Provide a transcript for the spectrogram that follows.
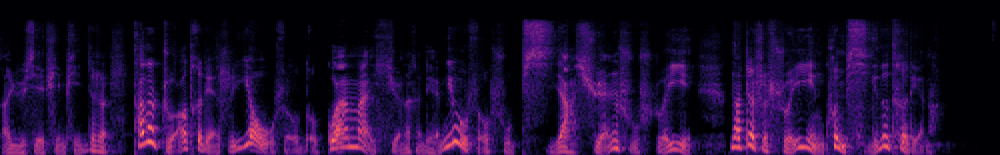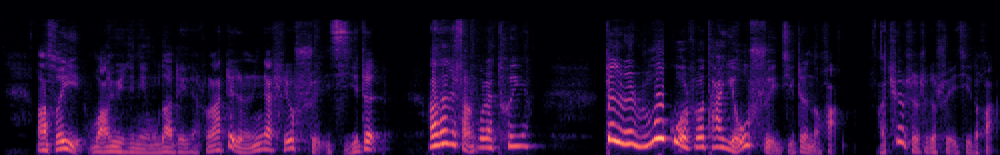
啊，淤血频频，就是它的主要特点是右手的关脉弦的很厉害。右手属脾啊，弦属水饮，那这是水饮困脾的特点呢啊。所以王玉就领悟到这一点，说那这个人应该是有水急症啊。他就反过来推呀，这个人如果说他有水急症的话啊，确实是个水急的话。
